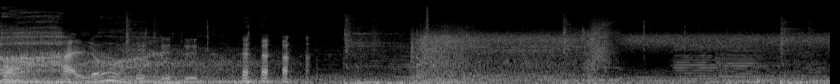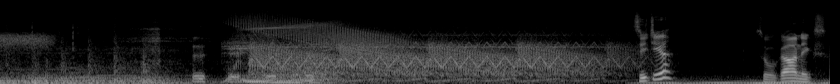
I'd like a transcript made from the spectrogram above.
Oh, hallo. Seht ihr? So, gar nichts.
